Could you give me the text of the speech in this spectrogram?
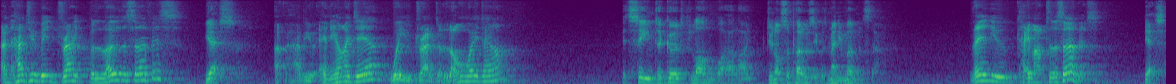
And had you been dragged below the surface? Yes. Uh, have you any idea? Were you dragged a long way down? It seemed a good long while. I do not suppose it was many moments, though. Then you came up to the surface. Yes.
